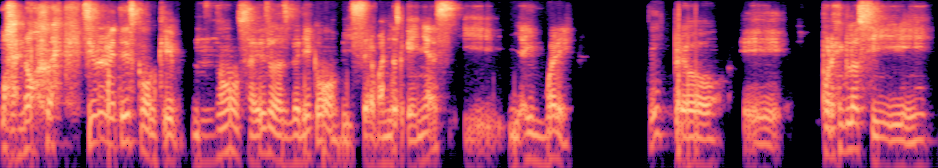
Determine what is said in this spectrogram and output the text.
o sea, no, simplemente es como que, no, ¿sabes? Las vería como mis hermanas pequeñas y, ahí muere. Sí. Pero, eh, por ejemplo, si,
